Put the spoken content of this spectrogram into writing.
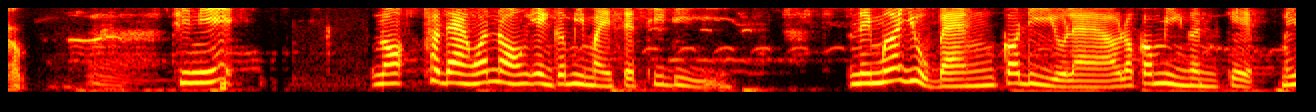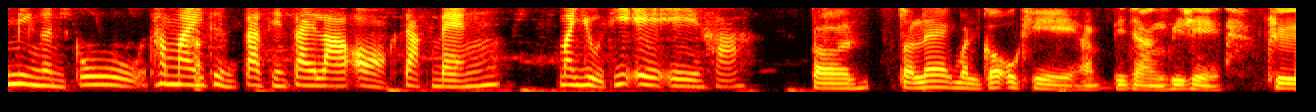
ครับ ทีนี้เนาะแสดงว่าน้องเองก็มี mindset ที่ดี ในเมื่ออยู่แบงก์ก็ดีอยู่แล้ว แล้วก็มีเงินเก็บ ไม่มีเงินกู้ทำไมครับถึงตัดสินใจลาออกจากแบงก์มาอยู่ที่ AA คะ ตอนตอนแรกมันก็โอเคครับพี่จังพี่เชคือ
